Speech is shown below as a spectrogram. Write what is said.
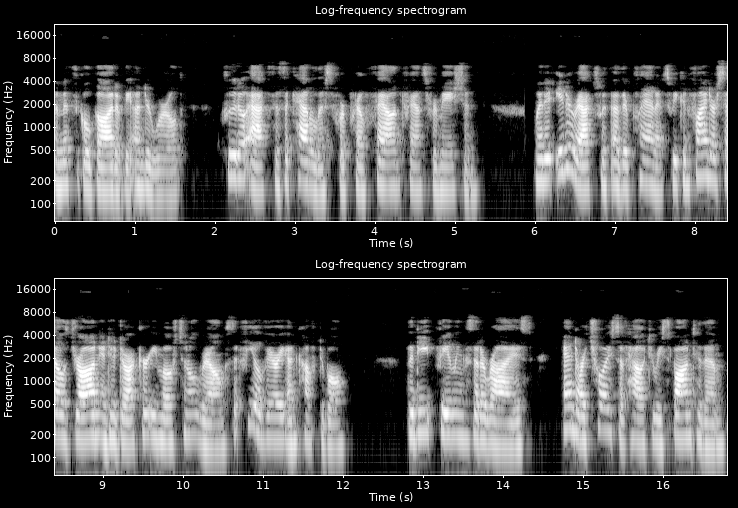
the mythical god of the underworld, Pluto acts as a catalyst for profound transformation. When it interacts with other planets, we can find ourselves drawn into darker emotional realms that feel very uncomfortable. The deep feelings that arise, and our choice of how to respond to them,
